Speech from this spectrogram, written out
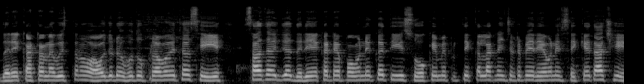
દરેક કાંઠાના વિસ્તારમાં વાવાઝોડું વધુ પ્રભાવિત થશે. સાથે જ દરિયાકાંઠે પવનની ગતિ સો કિમી પ્રતિ કલાકની ઝડપે રહેવાની શક્યતા છે.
